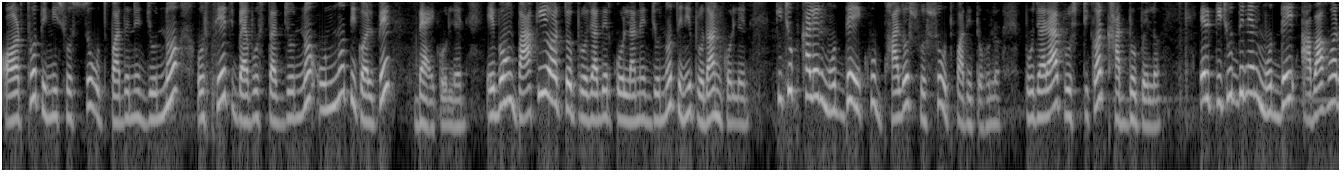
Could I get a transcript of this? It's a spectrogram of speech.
অর্থ তিনি শস্য উৎপাদনের জন্য ও সেচ ব্যবস্থার জন্য উন্নতিকল্পে ব্যয় করলেন এবং বাকি অর্থ প্রজাদের কল্যাণের জন্য তিনি প্রদান করলেন। কিছুকালের মধ্যেই খুব ভালো শস্য উৎপাদিত হলো। প্রজারা পুষ্টিকর খাদ্য পেল। এর কিছুদিনের মধ্যেই আবহাওয়ার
